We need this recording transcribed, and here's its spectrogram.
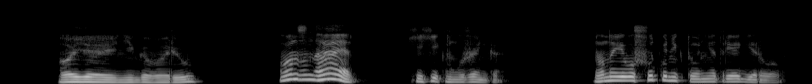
— А я и не говорю. — Он знает, — хихикнул Женька. Но на его шутку никто не отреагировал.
